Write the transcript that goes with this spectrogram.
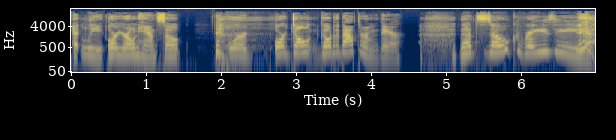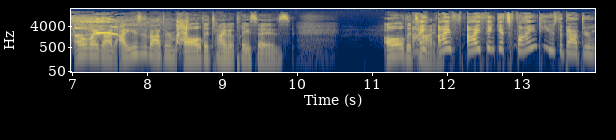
At least or your own hand soap or or don't go to the bathroom there. that's so crazy. oh my god, I use the bathroom all the time at places. All the time. I, I I think it's fine to use the bathroom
